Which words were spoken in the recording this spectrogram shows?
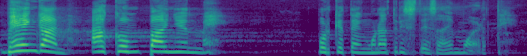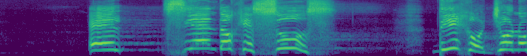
vengan, acompáñenme, porque tengo una tristeza de muerte. Él, siendo Jesús, dijo, yo no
